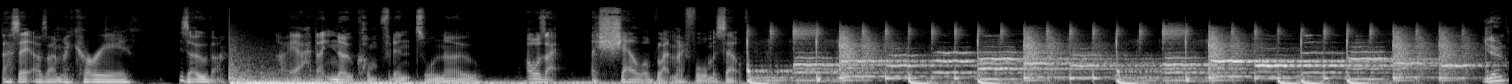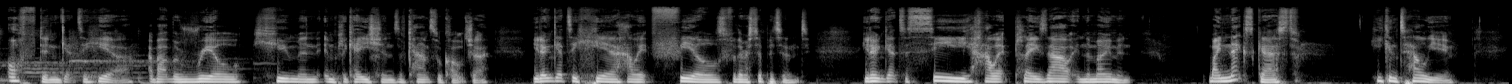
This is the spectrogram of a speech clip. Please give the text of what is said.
that's it. I was like, my career is over. I had like no confidence or no. I was like a shell of like my former self. You don't often get to hear about the real human implications of cancel culture. You don't get to hear how it feels for the recipient. You don't get to see how it plays out in the moment. My next guest, he can tell you.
